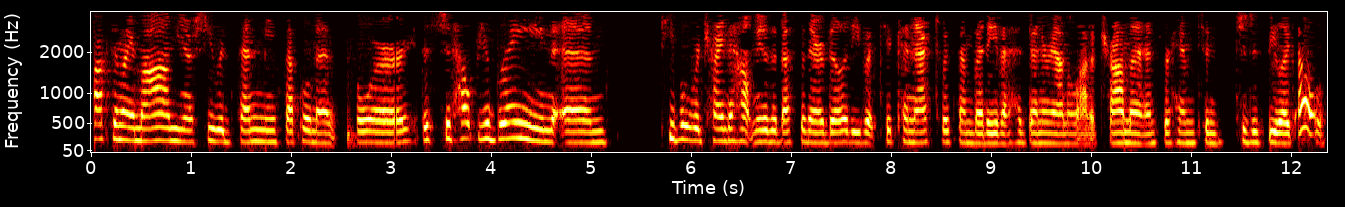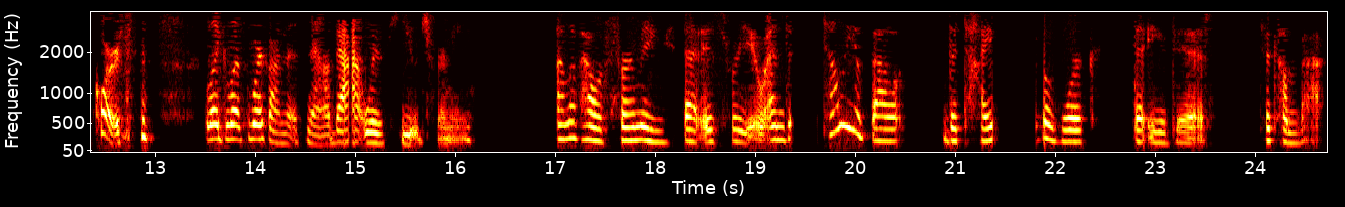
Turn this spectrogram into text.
talk to my mom, you know, she would send me supplements for this should help your brain and people were trying to help me to the best of their ability, but to connect with somebody that had been around a lot of trauma and for him to, to just be like, oh, of course, like let's work on this now. That was huge for me. I love how affirming that is for you. And tell me about the type of work that you did to come back?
